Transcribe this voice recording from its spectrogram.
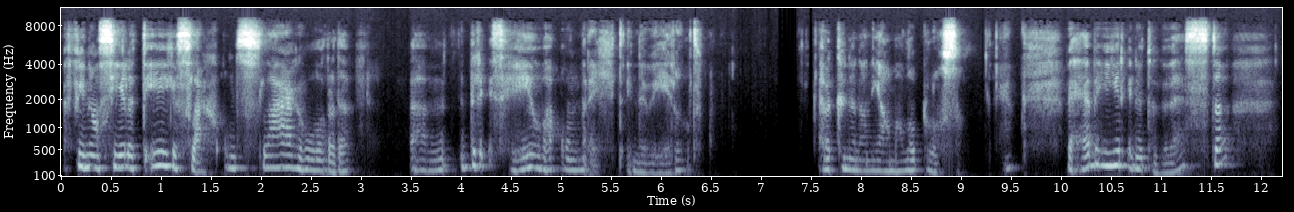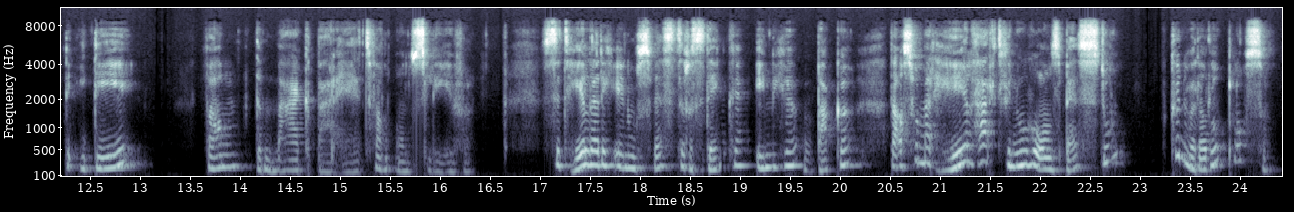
financiële tegenslag, ontslagen worden. er is heel wat onrecht in de wereld. En we kunnen dat niet allemaal oplossen. We hebben hier in het Westen de idee van de maakbaarheid van ons leven. Het zit heel erg in ons westers denken ingebakken, dat als we maar heel hard genoeg ons best doen, kunnen we dat oplossen.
